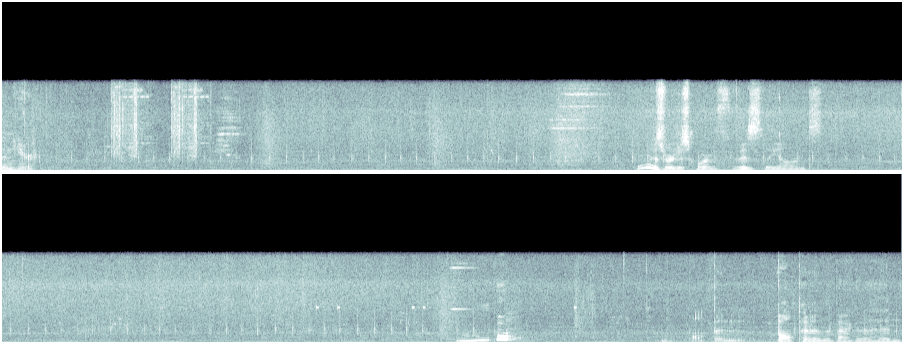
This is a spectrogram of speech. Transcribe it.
In here? Maybe those were just more Vizleons. Boop. Bumping, bump him in the back of the head.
